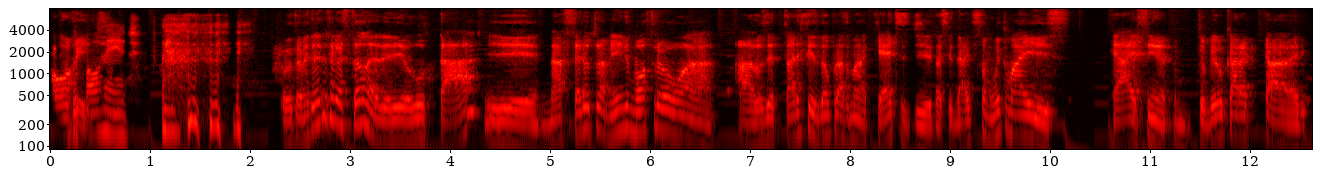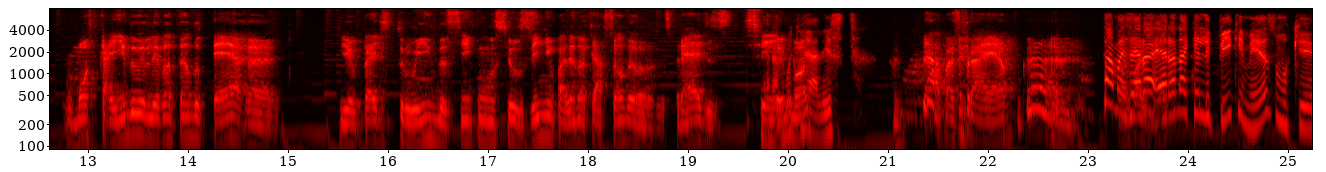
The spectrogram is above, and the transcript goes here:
Corre. Power Eu também tem essa questão, né? Dele lutar e na série Ultraman ele mostra uma, ah, os detalhes que eles dão pras maquetes de, da cidade são muito mais reais, assim, né? Tu, tu vê o cara, ca- ele- o monstro caindo e levantando terra e o pé destruindo, assim, com um fiozinho fazendo a fiação do- dos prédios. Sim. Era Ele muito mostra- realista. É, mas pra época. Tá, mas era, era naquele pique mesmo que,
